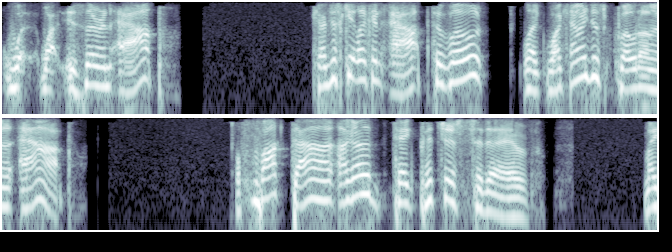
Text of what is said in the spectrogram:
What? What? Is there an app? Can I just get like an app to vote? Like, why can't I just vote on an app? Fuck that. I gotta take pictures today of my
